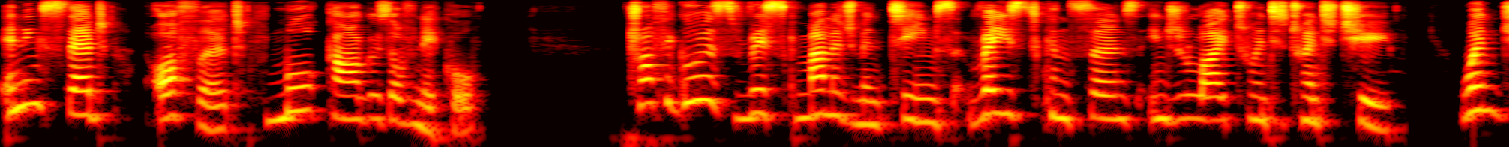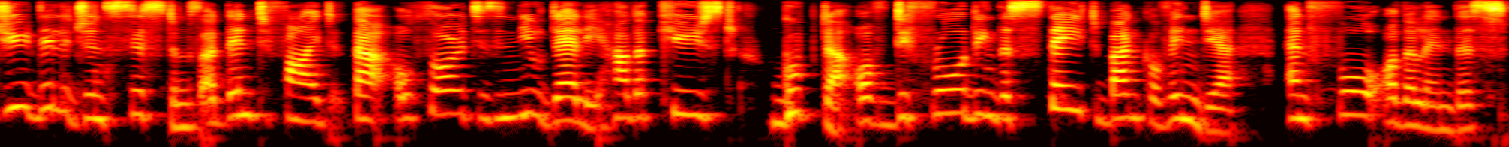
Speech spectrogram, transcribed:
and instead offered more cargoes of nickel. Trafigura's risk management teams raised concerns in July 2022 when due diligence systems identified that authorities in New Delhi had accused Gupta of defrauding the State Bank of India and four other lenders.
